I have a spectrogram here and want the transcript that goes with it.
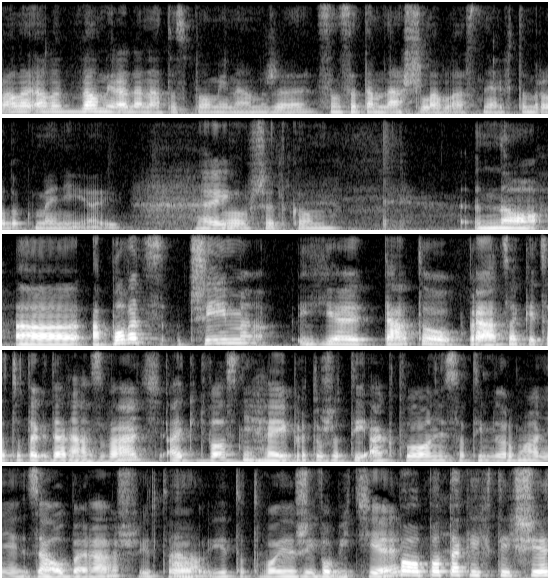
ale, ale veľmi rada na to spomínam, že som sa tam našla vlastne aj v tom rodokmeni, aj Hej. vo všetkom. No uh, a povedz, čím je táto práca, keď sa to tak dá nazvať, aj keď vlastne hej, pretože ty aktuálne sa tým normálne zaoberáš, je to, je to tvoje živobytie. Po, po takých tých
